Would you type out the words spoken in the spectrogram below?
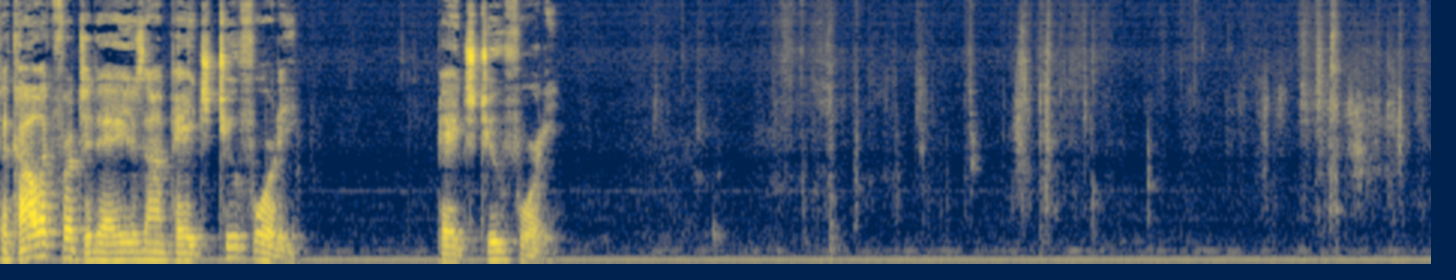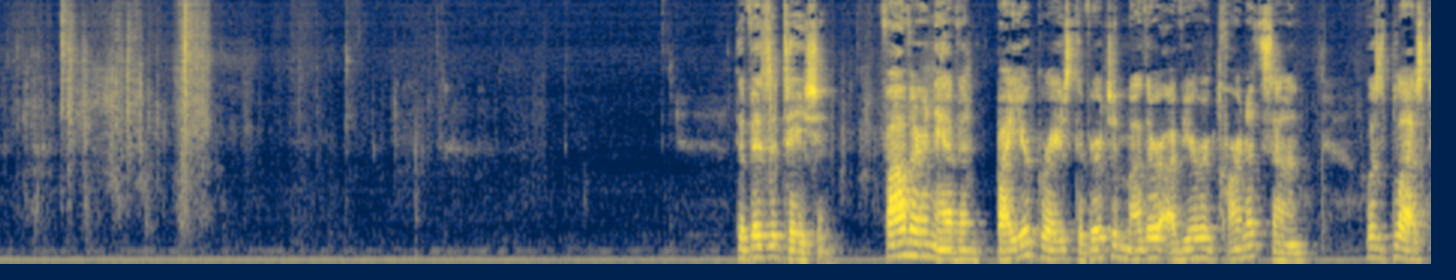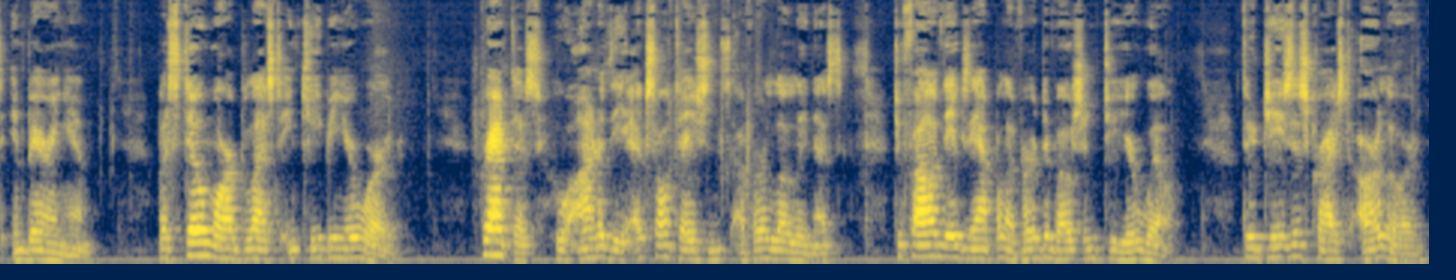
The collect for today is on page 240. Page 240. The Visitation. Father in heaven, by your grace, the Virgin Mother of your incarnate Son was blessed in bearing him, but still more blessed in keeping your word. Grant us, who honor the exaltations of her lowliness, to follow the example of her devotion to your will. Through Jesus Christ our Lord,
